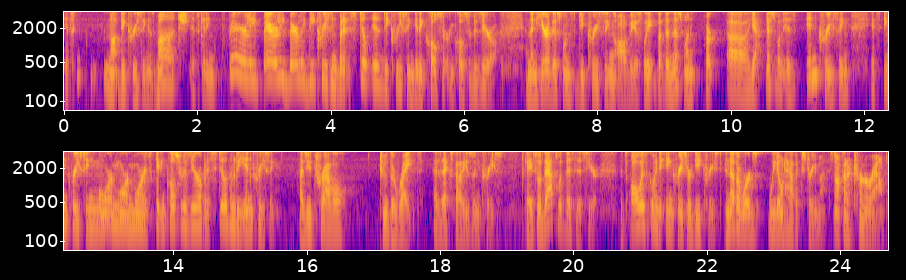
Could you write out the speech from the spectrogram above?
it's not decreasing as much. It's getting barely, barely, barely decreasing, but it still is decreasing, getting closer and closer to zero. And then here, this one's decreasing, obviously, but then this one, or uh, yeah, this one is increasing. It's increasing more and more and more. It's getting closer to zero, but it's still going to be increasing as you travel to the right as x values increase. Okay, so that's what this is here. It's always going to increase or decrease. In other words, we don't have extrema. It's not going to turn around.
